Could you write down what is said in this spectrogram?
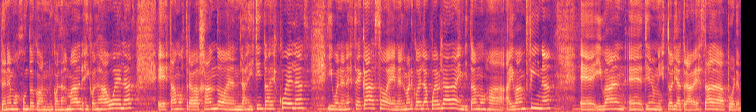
tenemos junto con, con las madres y con las abuelas, eh, estamos trabajando en las distintas escuelas y bueno, en este caso, en el marco de la Pueblada, invitamos a, Iván Fina. Eh, Iván eh, tiene una historia atravesada por, el,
